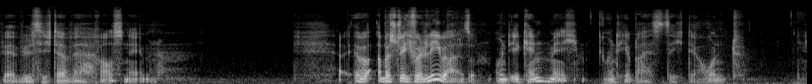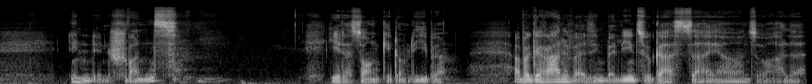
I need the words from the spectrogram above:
wer will sich da herausnehmen? Aber Stichwort Liebe also. Und ihr kennt mich und hier beißt sich der Hund in den Schwanz. Jeder Song geht um Liebe. Aber gerade weil sie in Berlin zu Gast sei, ja, und so alle,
